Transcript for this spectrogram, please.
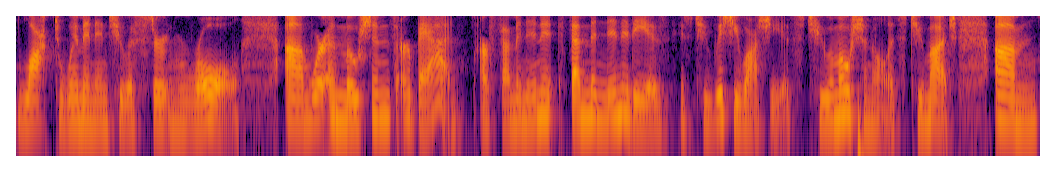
locked women into a certain role um, where emotions are bad. Our femininity femininity is is too wishy-washy. It's too emotional. It's too much. Um,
